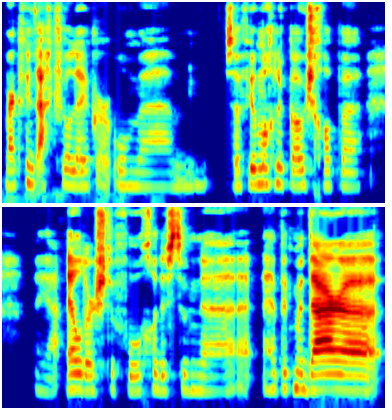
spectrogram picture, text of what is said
maar ik vind het eigenlijk veel leuker om um, zoveel mogelijk kooschappen ja, elders te volgen. Dus toen uh, heb ik me daar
